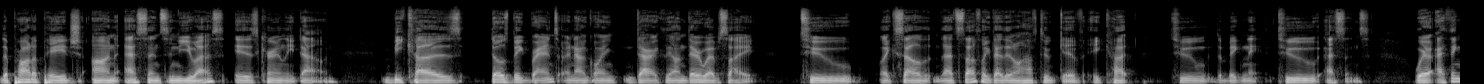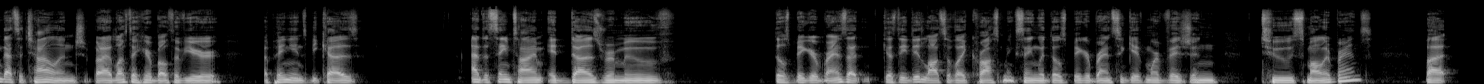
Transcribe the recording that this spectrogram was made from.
the product page on SSENSE in the US is currently down because those big brands are now going directly on their website to like sell that stuff like that. They don't have to give a cut to the big name to SSENSE. Where I think that's a challenge, but I'd love to hear both of your opinions because at the same time it does remove those bigger brands that because they did lots of like cross mixing with those bigger brands to give more vision to smaller brands. But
